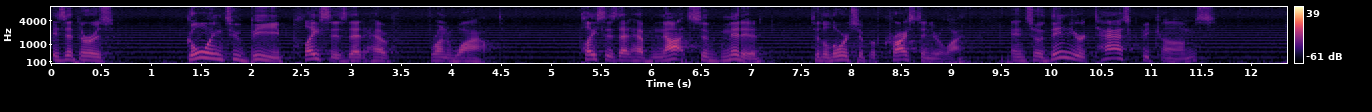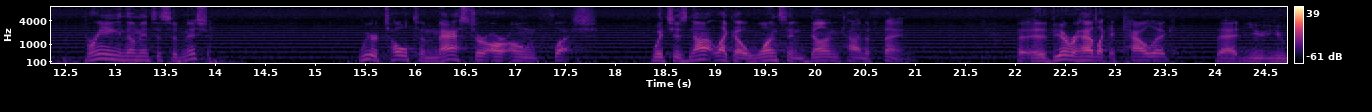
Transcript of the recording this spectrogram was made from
is that there is going to be places that have run wild, places that have not submitted to the Lordship of Christ in your life. And so then your task becomes bringing them into submission we are told to master our own flesh, which is not like a once and done kind of thing. Uh, have you ever had like a cowlick that you, you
